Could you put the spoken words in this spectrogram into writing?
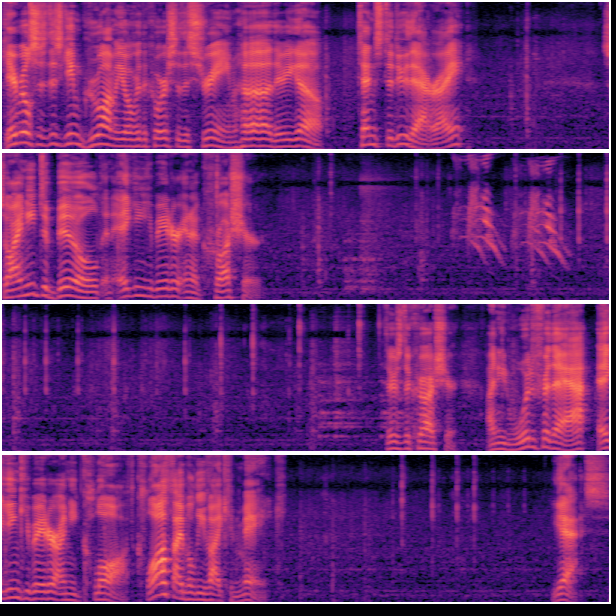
Gabriel says this game grew on me over the course of the stream. Uh, there you go. Tends to do that, right? So I need to build an egg incubator and a crusher. There's the crusher. I need wood for that. Egg incubator, I need cloth. Cloth, I believe I can make. Yes.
